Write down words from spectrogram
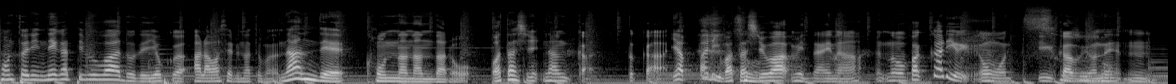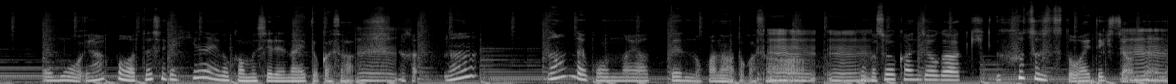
本当にネガティブワードでよく表せるなって思うなんでこんななんだろう。私なんかとかやっぱり私はみたいなのばっかり思い浮かぶよね。うん思う。やっぱ私できないのかもしれないとかさ、なんかなんなんでこんなやってんのかなとかさ、うんなんかそういう感情がきふつふつと湧いてきちゃうんだよね。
